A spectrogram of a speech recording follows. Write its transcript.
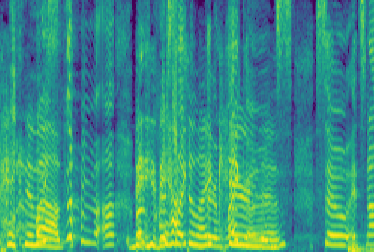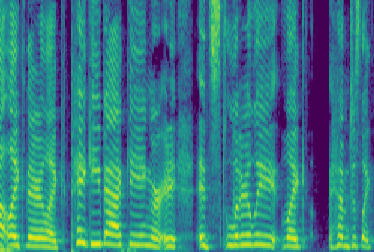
Pick them up. them up. They- But of they course, have to, like, they're carry them. so it's not like they're like piggybacking or any, it's literally like him just like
